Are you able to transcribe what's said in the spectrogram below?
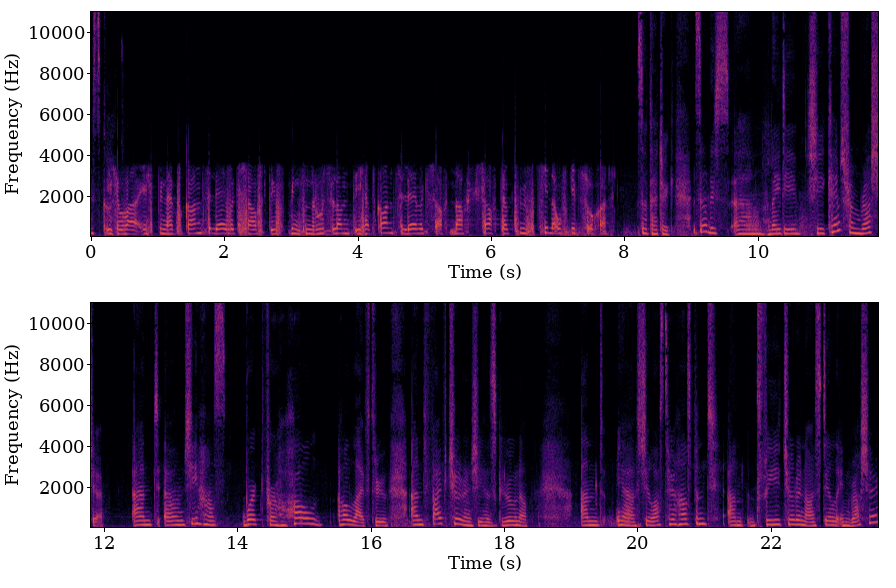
Ich, war, ich bin ein ganze Leben geschafft. Ich bin von Russland. Ich habe ganze Leben geschafft, nachgeschafft, habe fünf Kinder aufgezogen. So Patrick, so this um, lady, she comes from Russia, and um, she has worked for her whole whole life through, and five children she has grown up. And yeah, she lost her husband, and three children are still in Russia,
